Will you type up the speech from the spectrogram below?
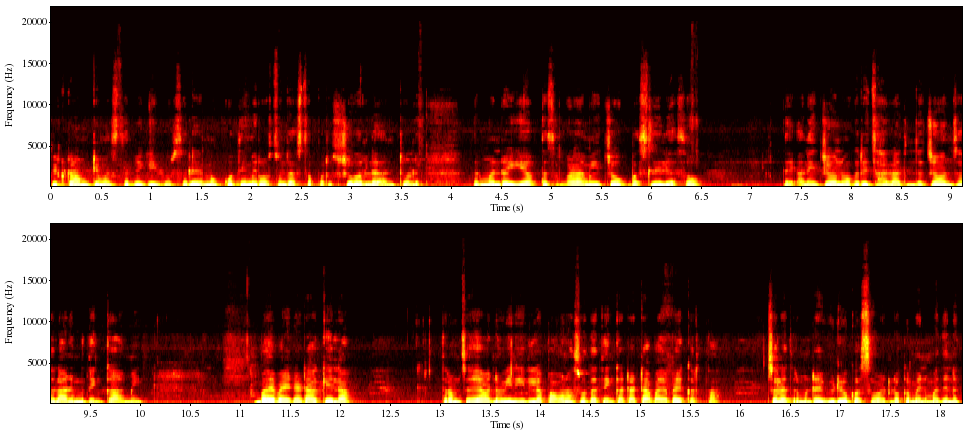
तिकडं आमटी मस्तपैकी फरसले मग कोथिंबीर वाचून जास्त परत शिवरले आणि ठेवले. तर मंडळी हप्ता सगळं आम्ही जोक बसलेली असो. आणि जेवण वगैरे झाला त्यांचं जेवण झालं आणि मग त्यांना आम्ही बाय बाय टाटा केला. तर आमचा या नवीन इलेला पाहुणासुद्धा त्यांना टाटा बाय बाय करता. चला तर मंडळी व्हिडिओ कसं वाटलो कमेंटमध्ये नक्की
